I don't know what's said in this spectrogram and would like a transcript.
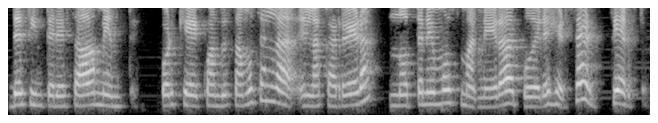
desinteresadamente, porque cuando estamos en la, en la carrera no tenemos manera de poder ejercer, ¿cierto?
